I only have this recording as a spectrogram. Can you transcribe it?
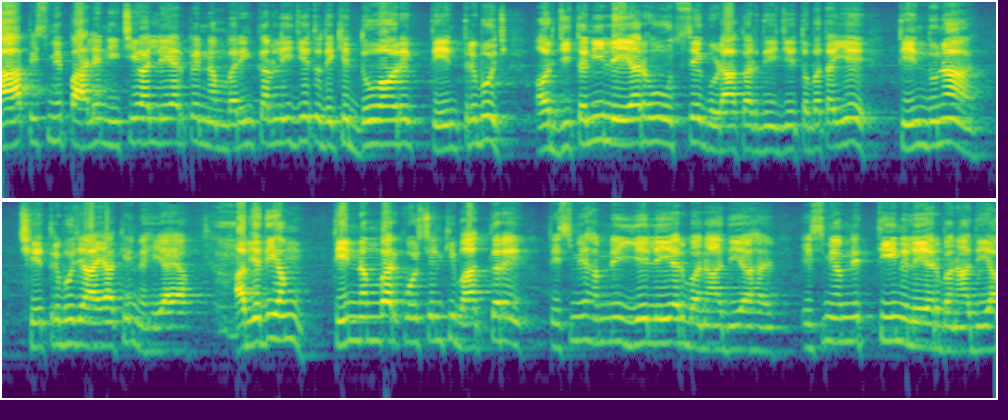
आप इसमें पहले नीचे वाले लेयर पे नंबरिंग कर लीजिए तो देखिए दो और एक तीन त्रिभुज, और जितनी लेयर हो उससे गुड़ा कर दीजिए। तो बताइए, तीन दुना छः त्रिभुज आया कि नहीं आया? अब यदि हम तीन नंबर क्वेश्चन की बात करें तो इसमें हमने ये लेयर बना दिया है। इसमें हमने तीन लेयर बना दिया।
